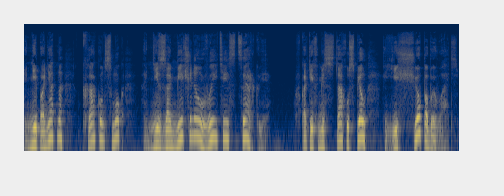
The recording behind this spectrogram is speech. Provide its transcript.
Непонятно, как он смог незамеченным выйти из церкви, в каких местах успел еще побывать.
